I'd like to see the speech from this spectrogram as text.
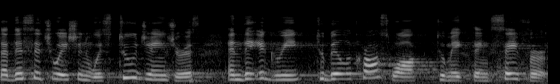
that this situation was too dangerous, and they agreed to build a crosswalk to make things safer.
